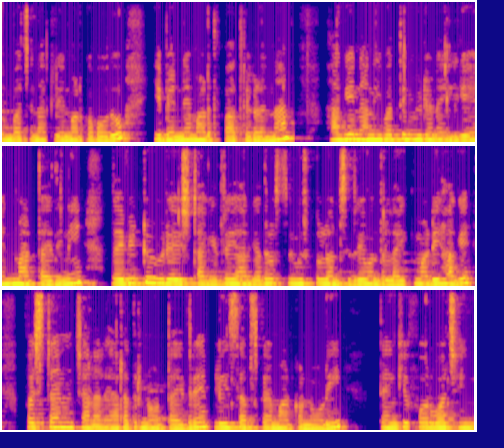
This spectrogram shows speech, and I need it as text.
ತುಂಬ ಚೆನ್ನಾಗಿ ಕ್ಲೀನ್ ಮಾಡ್ಕೋಬೋದು ಈ ಬೆಣ್ಣೆ ಮಾಡಿದ ಪಾತ್ರೆಗಳನ್ನು. ಹಾಗೆ ನಾನು ಇವತ್ತಿನ ವೀಡಿಯೋನ ಇಲ್ಲಿಗೆ ಎಂಡ್ ಮಾಡ್ತಾಯಿದ್ದೀನಿ ದಯವಿಟ್ಟು ವೀಡಿಯೋ ಇಷ್ಟ ಆಗಿದ್ದರೆ ಯಾರಿಗಾದರೂ ಯೂಸ್ಫುಲ್ ಅನಿಸಿದ್ರೆ ಒಂದು ಲೈಕ್ ಮಾಡಿ. ಹಾಗೆ ಫಸ್ಟ್ ಟೈಮ್ ಚಾನಲ್ ಯಾರಾದರೂ ನೋಡ್ತಾ ಇದ್ದರೆ ಪ್ಲೀಸ್ ಸಬ್ಸ್ಕ್ರೈಬ್ ಮಾಡ್ಕೊಂಡು ನೋಡಿ. ಥ್ಯಾಂಕ್ ಯು ಫಾರ್ ವಾಚಿಂಗ್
